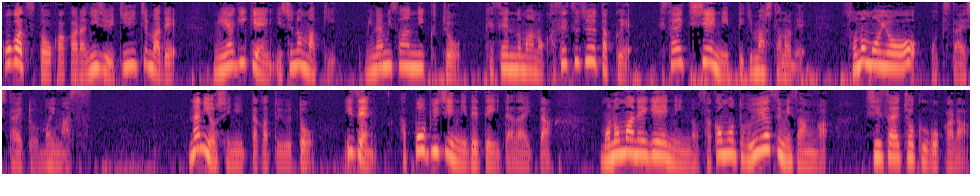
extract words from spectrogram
5月10日から21日まで、宮城県石巻、南三陸町、気仙沼の仮設住宅へ被災地支援に行ってきましたので、その模様をお伝えしたいと思います。何をしに行ったかというと、以前、八方美人に出ていただいた、モノマネ芸人の坂本冬休みさんが、震災直後から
